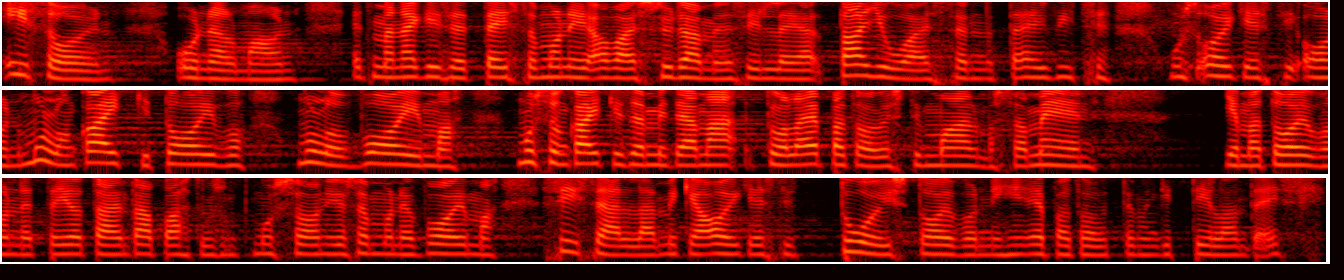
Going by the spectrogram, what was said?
isoin unelma on, että mä näkisin, että teissä moni avaisi sydämen sille ja tajuaisi sen, että ei vitsi, musta oikeasti on. Mulla on kaikki toivo, mulla on voima, musta on kaikki se, mitä mä tuolla epätoivoisesti maailmassa meen. Ja mä toivon, että jotain tapahtuisi, mutta musta on jo semmoinen voima sisällä, mikä oikeasti tuoisi toivon niihin epätoivottomiinkin tilanteisiin.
